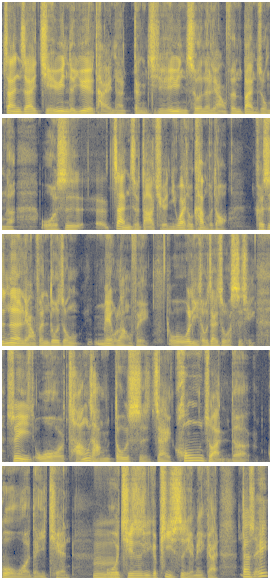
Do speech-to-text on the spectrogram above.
站在捷运的月台呢，等捷运车呢两分半钟呢，我是呃站着打拳，你外头看不到，可是那两分多钟没有浪费，我我里头在做事情，所以我常常都是在空转的过我的一天，嗯，我其实一个屁事也没干，但是哎，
